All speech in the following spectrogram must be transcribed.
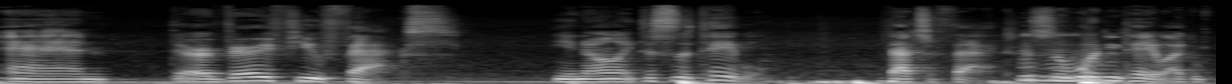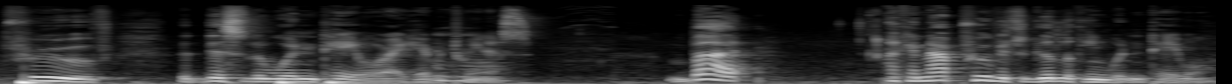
And there are very few facts. You know, like this is a table. That's a fact. This is a mm-hmm. wooden table. I can prove that this is a wooden table right here between mm-hmm. us. But I cannot prove it's a good looking wooden table.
